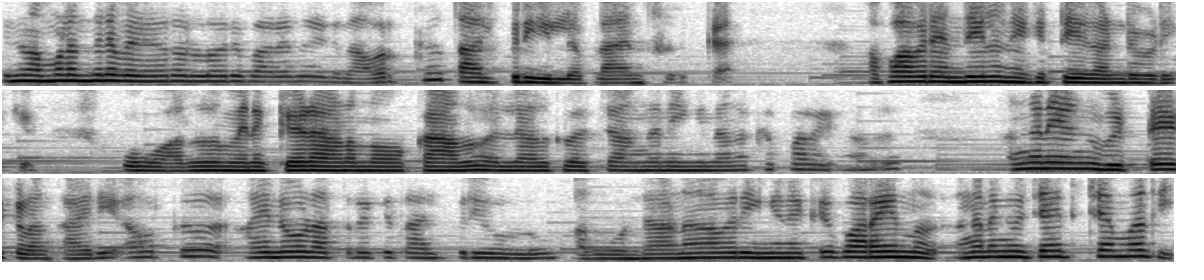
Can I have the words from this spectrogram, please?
പിന്നെ നമ്മൾ എന്തിനാ വേറുള്ളവർ പറയുന്നത് കേൾക്കുന്നത്? അവർക്ക് താല്പര്യമില്ല പ്ലാൻസ് എടുക്കാൻ അപ്പോൾ അവരെന്തെങ്കിലും നെഗറ്റീവ് കണ്ടുപിടിക്കും. ഓ അത് മെനക്കേടാണെന്ന് നോക്കാം. അതുമല്ല അതൊക്കെ വെച്ചാൽ അങ്ങനെ ഇങ്ങനെ എന്നൊക്കെ പറയും. അത് അങ്ങനെ അങ്ങ് വിട്ടേക്കണം. കാര്യം അവർക്ക് അതിനോട് അത്രയ്ക്ക് താല്പര്യമുള്ളൂ. അതുകൊണ്ടാണ് അവരിങ്ങനെയൊക്കെ പറയുന്നത്. അങ്ങനെ അങ്ങ് വിചാരിച്ചാൽ മതി.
